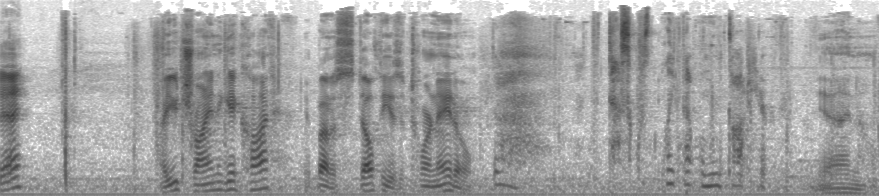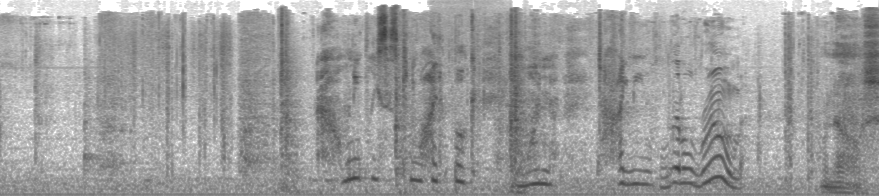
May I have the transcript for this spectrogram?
Okay. Are you trying to get caught? You're about as stealthy as a tornado. The desk was like that when we got here. Yeah, I know. How many places can you hide a book in one tiny little room? Who knows?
